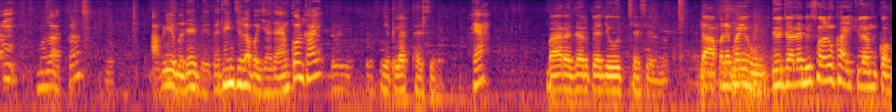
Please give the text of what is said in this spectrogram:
આપણે બધા ભેગા થઈને છેલ્લા પૈસા થાય? એમ કોણ ખાય? એટલા જ થશે હે? બાર હજાર રૂપિયા જેવું જ છે શેરનું તો આપણે ભાઈ ઊંધિયું જલેબી સોનું ખાઈશું એમ કહું.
